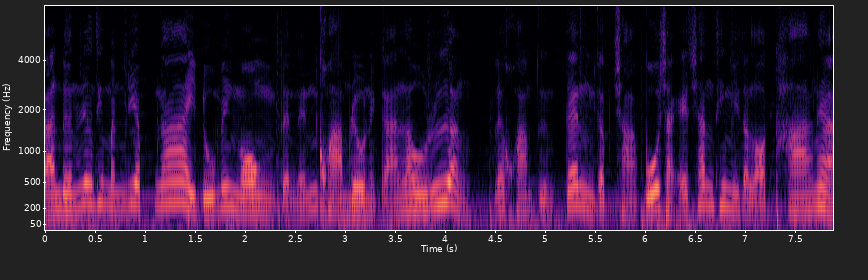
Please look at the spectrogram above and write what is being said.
การเดินเรื่องที่มันเรียบง่าย ดูไม่งง แต่เน้นความเร็วในการเล่าเรื่อง และความตื่นเต้นกับฉากบู๊ฉากแอคชั่นที่มีตลอดทางเนี่ย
